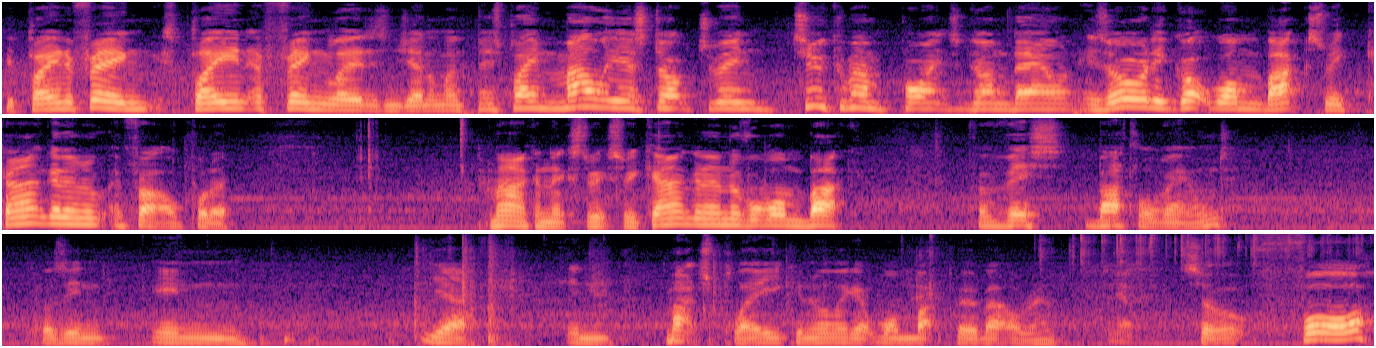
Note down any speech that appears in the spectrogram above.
He's playing a thing. He's playing a thing, ladies and gentlemen. He's playing Malleus Doctrine. Two command points gone down. He's already got one back, so he can't get another. In fact, I'll put a marker next to it, so he can't get another one back for this battle round. Because in in yeah in match play, you can only get one back per battle round. Yep. So four.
